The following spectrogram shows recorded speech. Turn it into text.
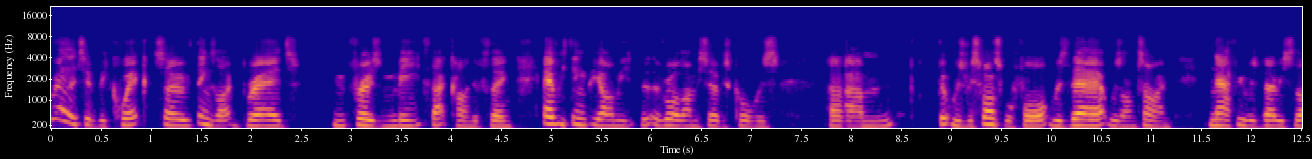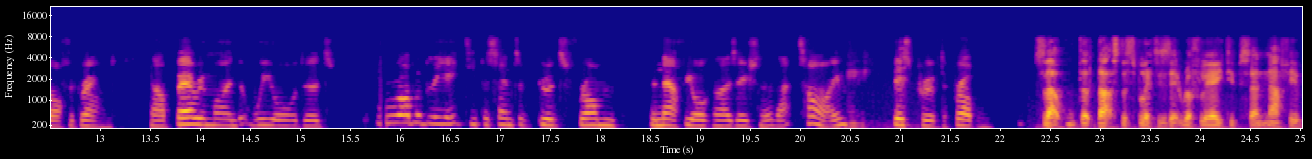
relatively quick, so things like bread, frozen meat, that kind of thing, everything that the Army, that the Royal Army Service Corps was um, that was responsible for was there, was on time. NAAFI was very slow off the ground. Now, bear in mind that we ordered probably 80% of goods from the NAAFI organisation at that time. Mm. This proved a problem. So that, that, that's the split, is it? Roughly 80% NAAFI,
